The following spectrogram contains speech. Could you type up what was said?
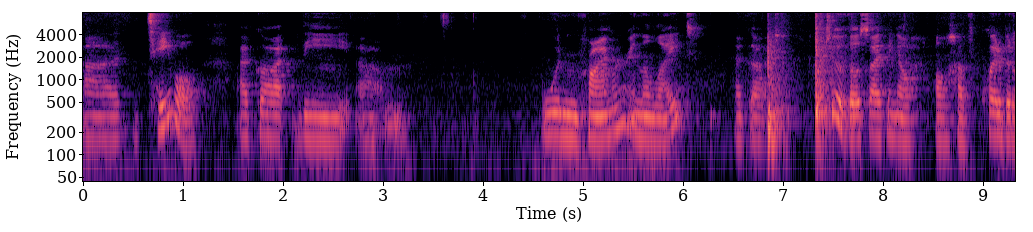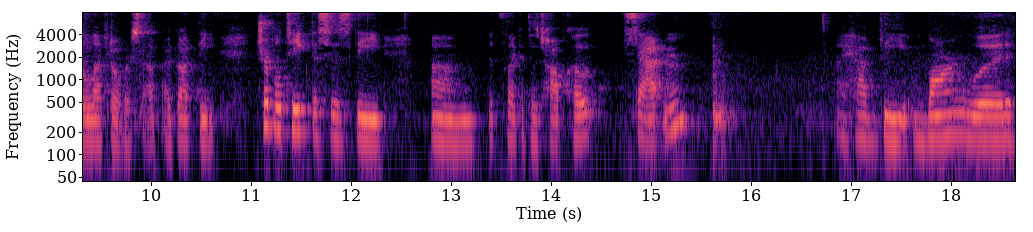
uh, table. I've got the um, wooden primer in the light. I've got two of those, so I think I'll, I'll have quite a bit of leftover stuff. I've got the triple teak. This is the, um, it's like it's a top coat satin. I have the Barnwood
